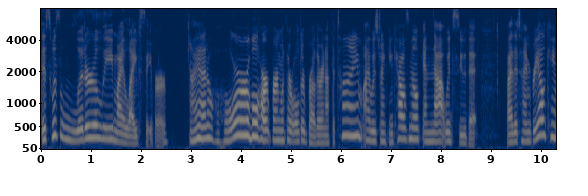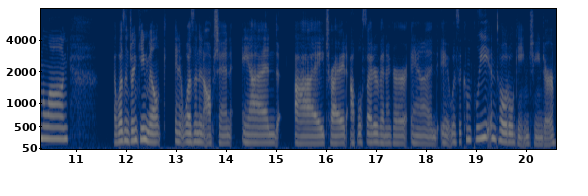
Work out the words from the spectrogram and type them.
this was literally my lifesaver. I had a horrible heartburn with her older brother, and at the time I was drinking cow's milk, and that would soothe it. By the time Brielle came along, I wasn't drinking milk and it wasn't an option. And I tried apple cider vinegar and it was a complete and total game changer.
